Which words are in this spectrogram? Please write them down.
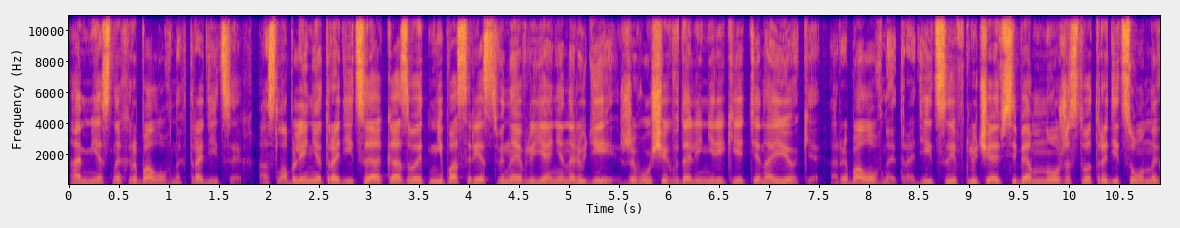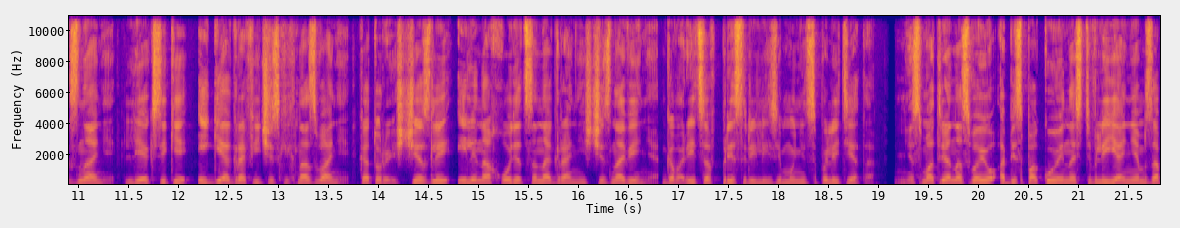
о местных рыболовных традициях. Ослабление традиции оказывает непосредственное влияние на людей, живущих в долине реки Тенайоки. Рыболовные традиции включают в себя множество традиционных знаний, лексики и географических названий, которые исчезли или находятся на грани исчезновения, говорится в пресс-релизе муниципалитета. Несмотря на свою обеспокоенность влиянием за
